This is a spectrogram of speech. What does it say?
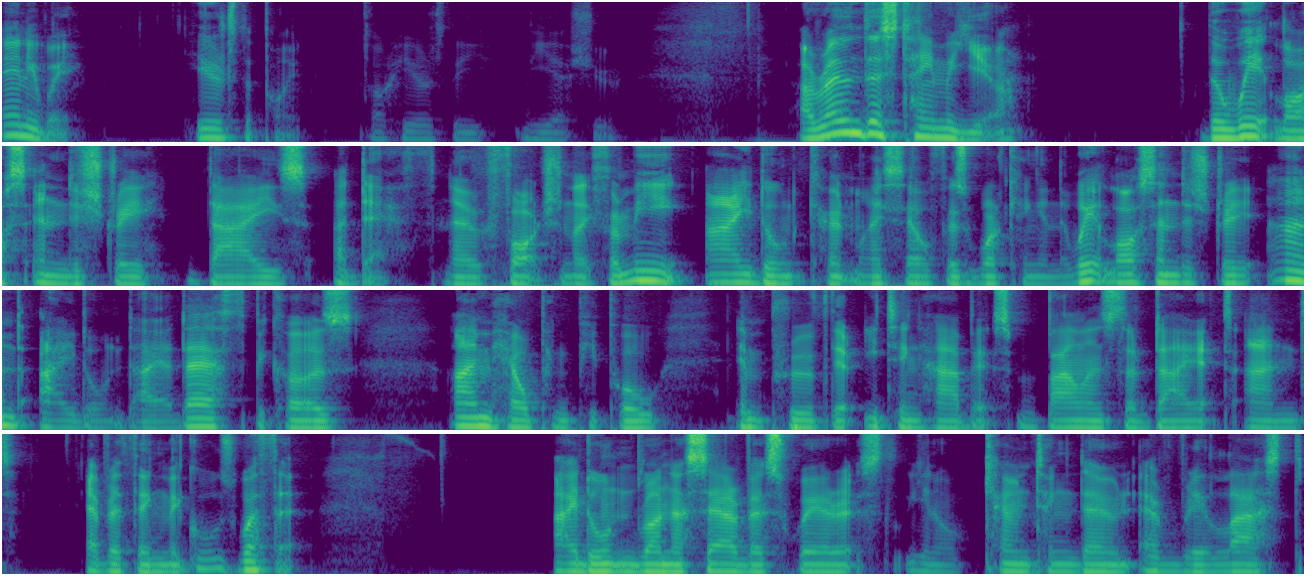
anyway, here's the point, or here's the, the issue. Around this time of year, the weight loss industry dies a death. Now, fortunately for me, I don't count myself as working in the weight loss industry and I don't die a death because I'm helping people improve their eating habits, balance their diet, and everything that goes with it. I don't run a service where it's, you know, counting down every last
